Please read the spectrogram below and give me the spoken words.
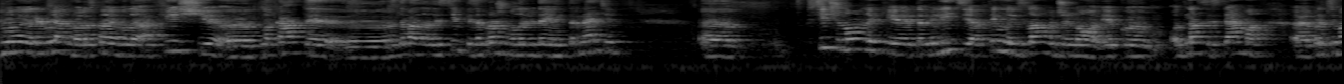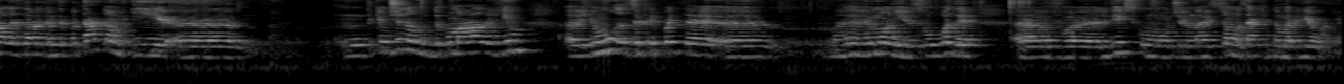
ми регулярно розклеювали афіші, плакати, роздавали листівки, запрошували людей в інтернеті. Всі чиновники та міліція активно і злагоджено, як е, одна система, е, працювали з народним депутатом і е, таким чином допомагали їм йому закріпити гегемонію свободи в Львівському чи навіть всьому західному регіоні.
